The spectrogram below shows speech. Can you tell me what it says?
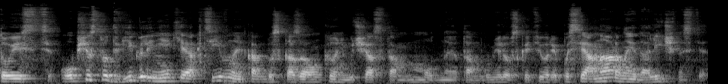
То есть общество двигали некие активные, как бы сказал кто-нибудь сейчас там модная там гумилевская теория, пассионарные да, личности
